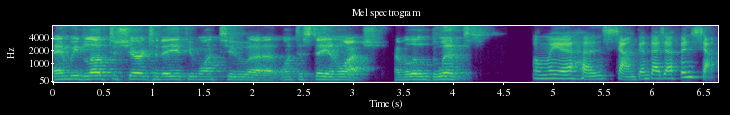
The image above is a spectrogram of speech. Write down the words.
And we'd love to share it today if you want to uh, want to stay and watch. Have a little glimpse. 我们也很想跟大家分享。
